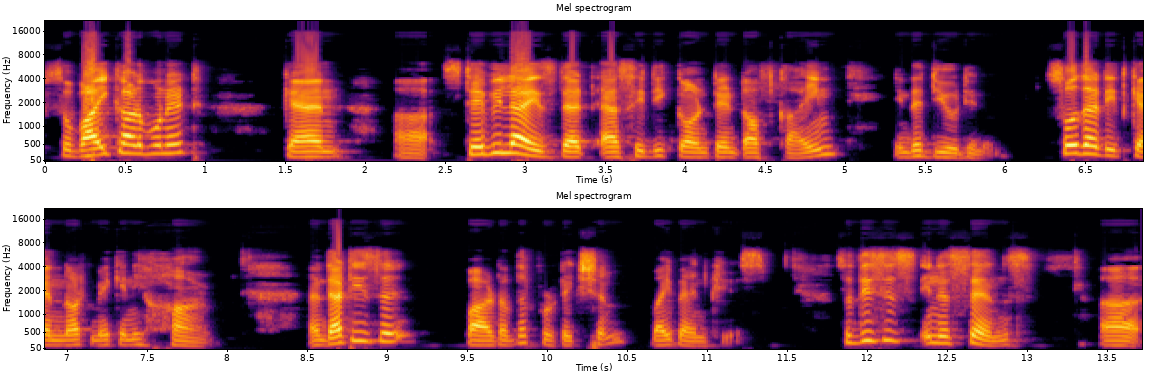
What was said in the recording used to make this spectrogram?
so bicarbonate can uh, stabilize that acidic content of chyme in the duodenum so that it cannot make any harm and that is a part of the protection by pancreas. So this is in a sense uh,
